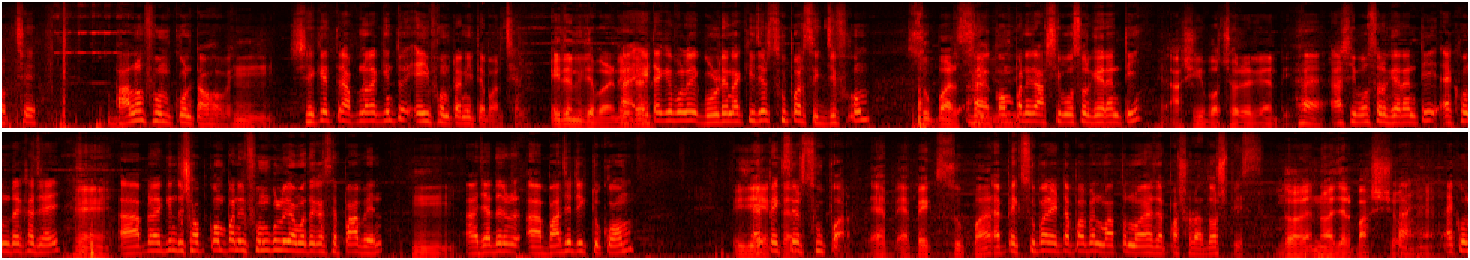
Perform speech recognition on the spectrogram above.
সবচেয়ে ভালো ফোম কোনটা হবে? সেক্ষেত্রে আপনারা কিন্তু এই ফোমটা নিতে পারছেন। এটা নিতে পারেন। হ্যাঁ এটাকে বলে গোল্ডেন আকিজের সুপার সিক্স যে ফোম। সুপার হ্যাঁ কোম্পানির আশি বছর গ্যারান্টি। আশি বছরের গ্যারান্টি। হ্যাঁ আশি বছর গ্যারান্টি। এখন দেখা যায় হ্যাঁ। আপনারা কিন্তু সব কোম্পানির ফোনগুলোই আমাদের কাছে পাবেন। হুম। যাদের বাজেট একটু কম Apex super Apex super Apex super এটা পাবেন মাত্র নয় হাজার পাঁচশো টাকা দশ পিস নয় হাজার পাঁচশো হ্যাঁ এখন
